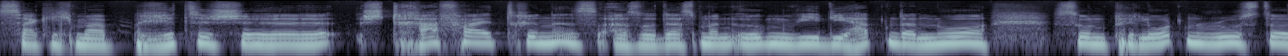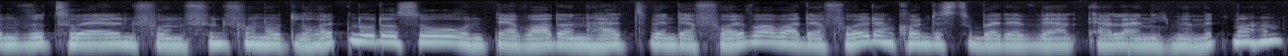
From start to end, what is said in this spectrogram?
sag ich mal, britische Straffheit drin ist. Also, dass man irgendwie, die hatten dann nur so einen Pilotenrooster, einen virtuellen von 500 Leuten oder so. Und der war dann halt, wenn der voll war, war der voll, dann konntest du bei der Airline nicht mehr mitmachen.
